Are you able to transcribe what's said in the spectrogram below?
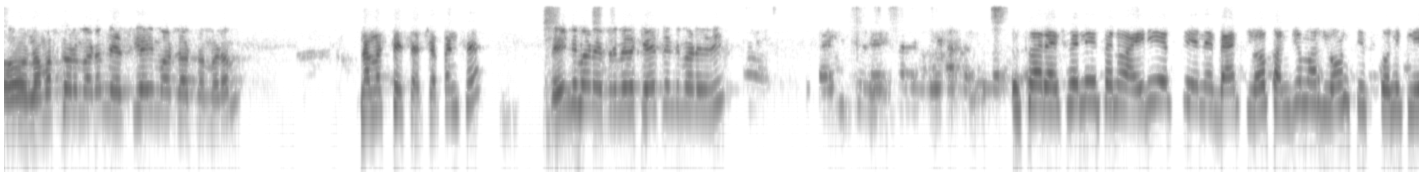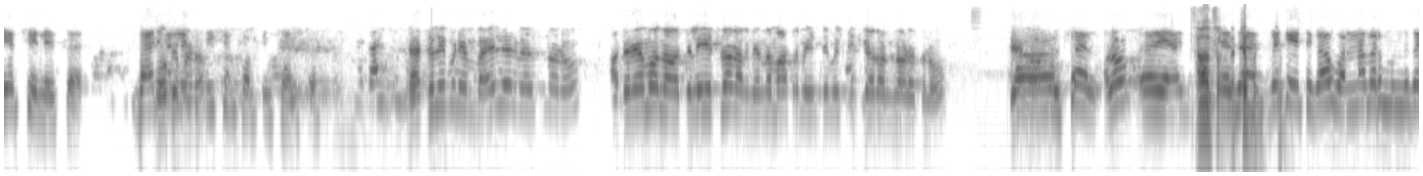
ఓ, నమస్కారం మేడం. నేను సిఐ మాట్లాడుతున్నా మేడం. నమస్తే సార్. చెప్పండి సార్. ఏంటి మేడం ఇతని మీద కేసు ఏంటి మేడం ఇది? సార్ యాక్చువల్లీ తను ఐడిఎఫ్సి అనే బ్యాంక్లో కన్జ్యూమర్ లోన్ తీసుకొని క్లియర్ చేయలేదు సార్. దాని. పిటిషన్ పంపించాను సార్. యాక్చువల్లీ ఇప్పుడు నేను బయలుదేరి వెళ్తున్నాను. అతనేమో నాకు తెలియట్లా నాకు నిన్న మాత్రమే ఇంటిమేషన్ ఇచ్చారు అంటున్నాడు అతను. ఏం? సార్ హలో? ఆ, సార్, చెప్పండి, అడ్వకేట్గా వన్ అవర్ ముందుగా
